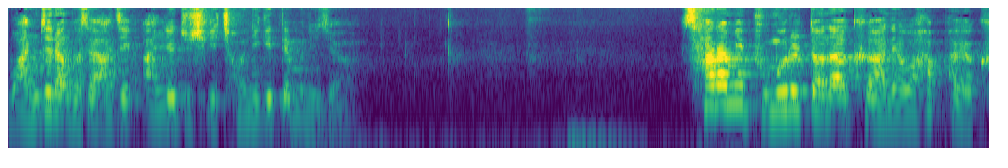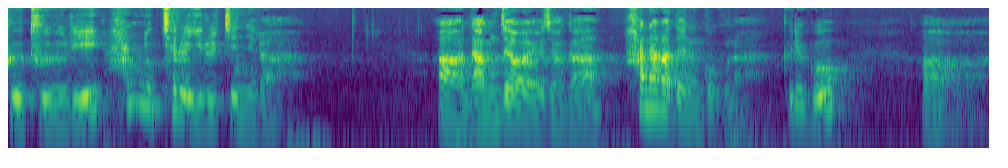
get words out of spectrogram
완전한 것을 아직 알려주시기 전이기 때문이죠. 사람이 부모를 떠나 그 아내와 합하여 그 둘이 한 육체를 이룰지니라. 아, 남자와 여자가 하나가 되는 거구나. 그리고, 어,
